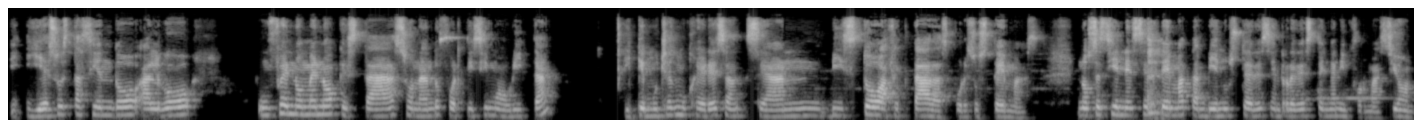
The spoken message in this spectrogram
Y, eso está siendo algo, un fenómeno que está sonando fuertísimo ahorita y que muchas mujeres se han visto afectadas por esos temas. No sé si en ese tema también ustedes en redes tengan información.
